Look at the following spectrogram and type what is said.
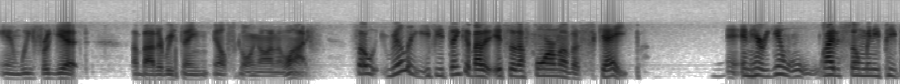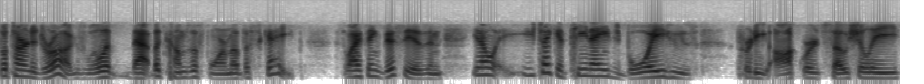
and we forget about everything else going on in life. So really, if you think about it, it's a form of escape. And here again, why do so many people turn to drugs? Well, it, that becomes a form of escape. So I think this is, and you know, you take a teenage boy who's pretty awkward socially,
